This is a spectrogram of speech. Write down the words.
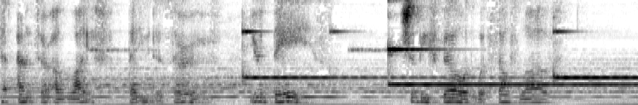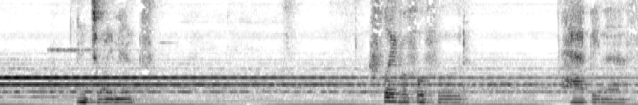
to enter a life that you deserve. Your days should be filled with self love, enjoyment, flavorful food, happiness.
